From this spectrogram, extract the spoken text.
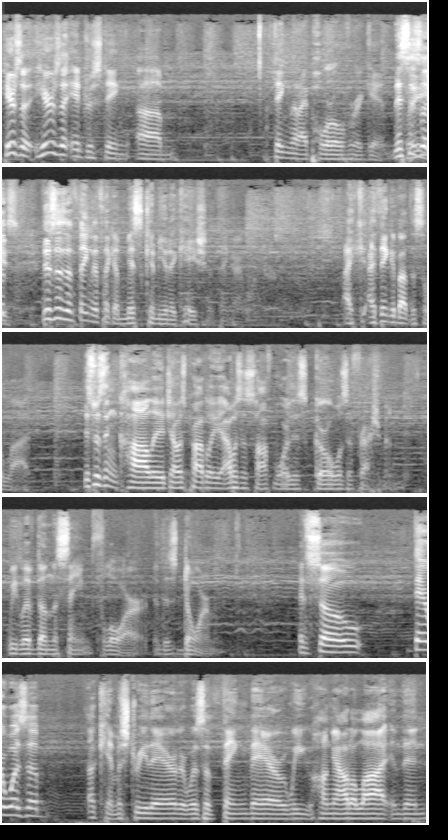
Here's a here's an interesting um, thing that I pore over again. This is a this is a thing that's like a miscommunication thing. I wonder. I, I think about this a lot. This was in college. I was probably I was a sophomore. This girl was a freshman. We lived on the same floor in this dorm, and so there was a a chemistry there. There was a thing there. We hung out a lot, and then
